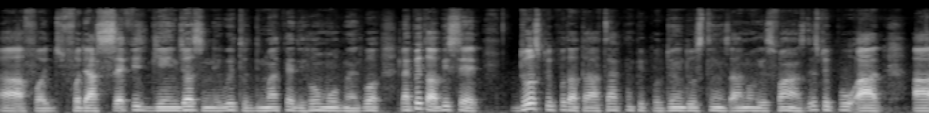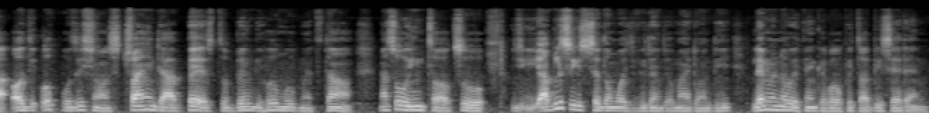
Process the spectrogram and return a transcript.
uh, for for their selfish gain, just in a way to demarcate the whole movement. But like Peter Obi said, those people that are attacking people doing those things are not his fans. These people are, are all the oppositions trying their best to bring the whole movement down. That's all in talk. So I believe you said don't watch the video on your mind on the. Let me know what you think about Peter Obi said and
